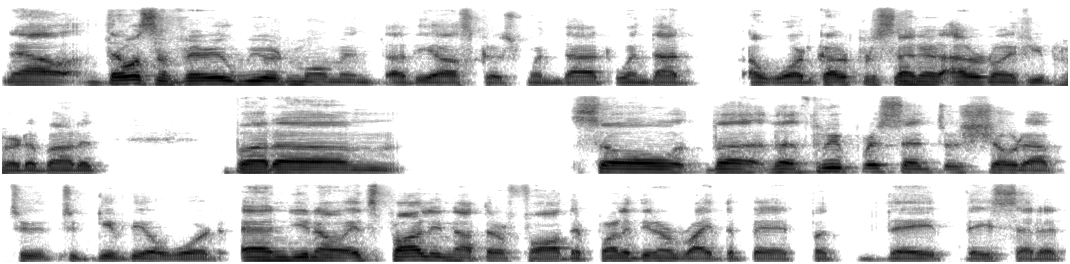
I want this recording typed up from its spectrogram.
Now there was a very weird moment at the Oscars when that when that award got presented. I don't know if you've heard about it, but um, so the the three percenters showed up to to give the award, and you know it's probably not their fault. They probably didn't write the bit, but they they said it,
